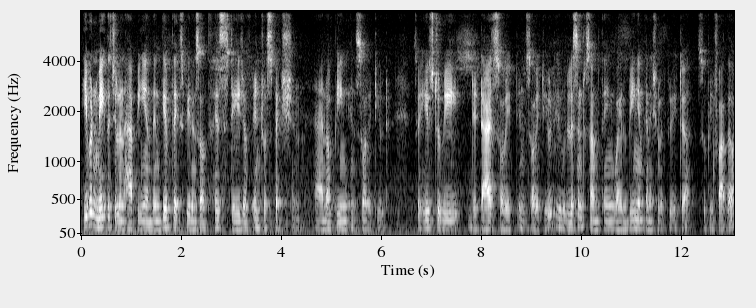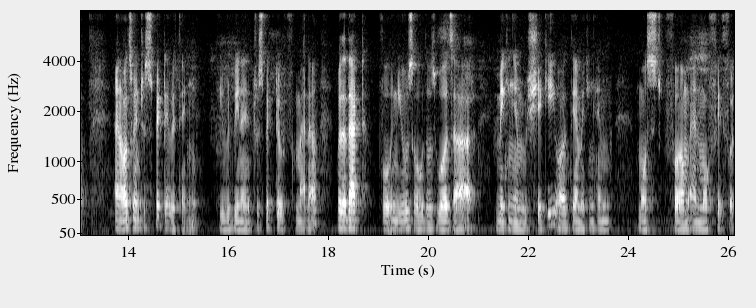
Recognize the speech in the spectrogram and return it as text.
He would make the children happy and then give the experience of his stage of introspection and of being in solitude. So he used to be detached in solitude. He would listen to something while being in connection with creator supreme father and also introspect everything. He would be in an introspective manner whether that news or those words are making him shaky or they are making him most firm and more faithful.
